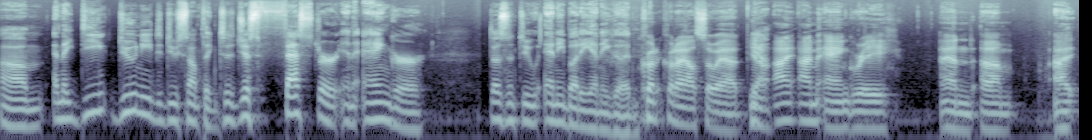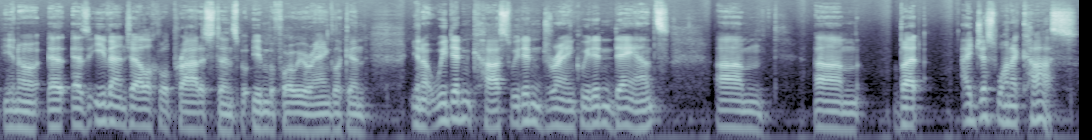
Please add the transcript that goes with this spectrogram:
um, and they de- do need to do something. To just fester in anger doesn't do anybody any good. Could, could I also add? You Yeah. know, I, I'm angry, and um, I, you know, as, as evangelical Protestants, even before we were Anglican, you know, we didn't cuss, we didn't drink, we didn't dance, um, um, but I just want to cuss.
